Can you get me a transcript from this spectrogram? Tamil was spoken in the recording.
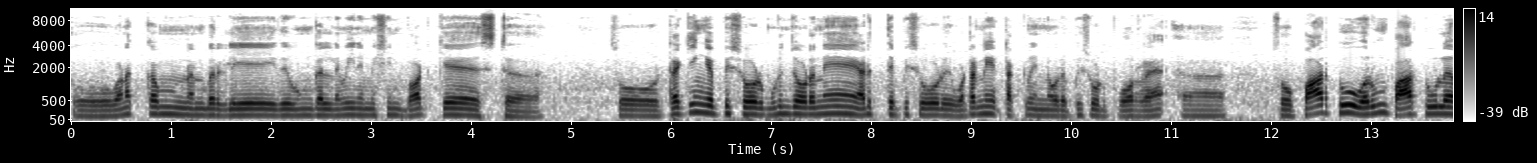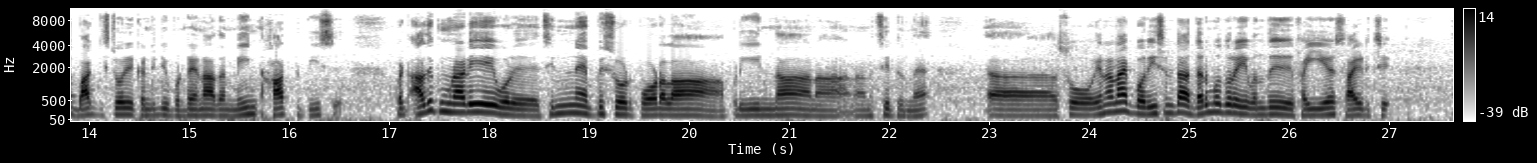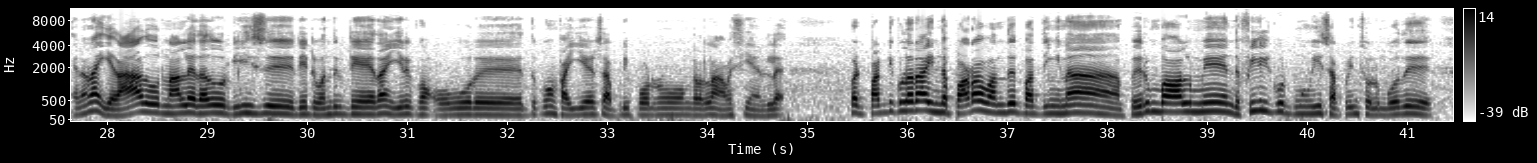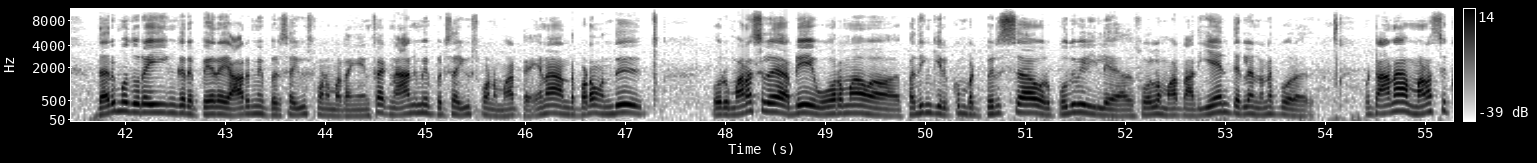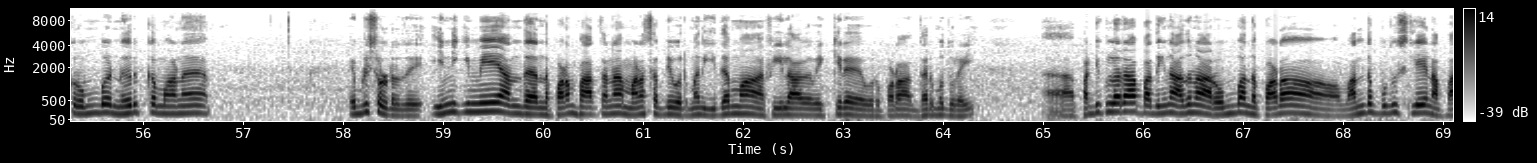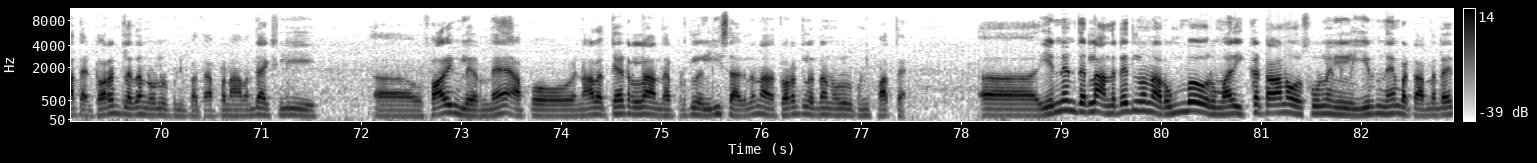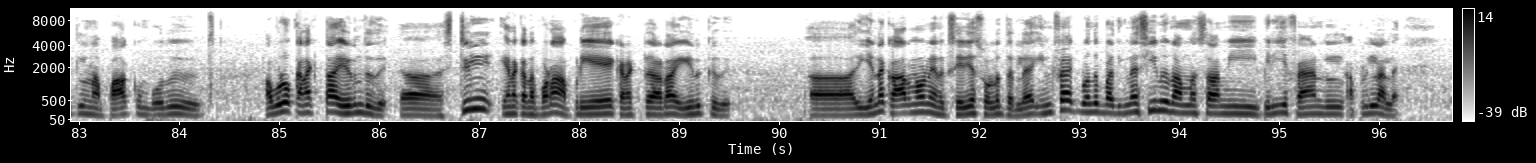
ஸோ வணக்கம் நண்பர்களே. இது உங்கள் நவீன machine podcast. So trekking episode முடிஞ்ச உடனே அடுத்த எபிசோடு உடனே டக்குன்னு இன்னொரு எபிசோடு போடுறேன். ஸோ பார்ட் டூ வரும். பார்ட் டூவில் பாக்கி ஸ்டோரியை கண்டினியூ பண்ணுறேன் ஏன்னா அதான் மெயின் ஹார்ட் பீஸு பட் அதுக்கு முன்னாடி ஒரு சின்ன எபிசோட் போடலாம் அப்படின்னு தான் நான் நினச்சிட்டு இருந்தேன். Uh, ஸோ என்னென்னா இப்போ ரீசெண்டாக தர்மதுரை வந்து ஃபைவ் இயர்ஸ் ஆயிடுச்சு. என்னென்னா ஏதாவது ஒரு நாளில் ஏதாவது ஒரு ரிலீஸு டேட் வந்துக்கிட்டே தான் இருக்கும். ஒவ்வொரு இதுக்கும் ஃபைவ் இயர்ஸ் அப்படி போடணுங்கிறதெல்லாம் அவசியம் இல்லை. பட் பர்டிகுலராக இந்த படம் வந்து பார்த்திங்கன்னா பெரும்பாலுமே இந்த ஃபீல் குட் மூவிஸ் அப்படின்னு சொல்லும்போது தர்மதுரைங்கிற பேரை யாருமே பெருசாக யூஸ் பண்ண மாட்டாங்க. இன்ஃபேக்ட் நானுமே பெருசாக யூஸ் பண்ண மாட்டேன். ஏன்னா அந்த படம் வந்து ஒரு மனசில் அப்படியே ஓரமாக பதுங்கி இருக்கும். பட் பெருசாக ஒரு பொதுவெளியில் அதை சொல்ல மாட்டேன். அது ஏன்னு தெரியல நினப்பு வராது. பட் ஆனால் மனசுக்கு ரொம்ப நெருக்கமான எப்படி சொல்கிறது இன்றைக்குமே அந்த அந்த படம் பார்த்தோன்னா மனசு அப்படியே ஒரு மாதிரி இதமாக ஃபீல் ஆக வைக்கிற ஒரு படம் தர்மதுரை. பர்டிகுலராக பார்த்தீங்கன்னா அது நான் ரொம்ப அந்த படம் வந்த புதுசுலேயே நான் பார்த்தேன். டொரண்ட்டில் தான் டவுன்லோட் பண்ணி பார்த்தேன். அப்போ நான் வந்து ஆக்சுவலி ஃபாரினில் இருந்தேன். அப்போது என்னால் தேட்டர்லாம் அந்த படத்தில் ரிலீஸ் ஆகலை. நான் டொரண்ட்டில் தான் டவுன்லோட் பண்ணி பார்த்தேன். என்னன்னு தெரில அந்த டயத்தில் நான் ரொம்ப ஒரு மாதிரி இக்கட்டான ஒரு சூழ்நிலையில் இருந்தேன். பட் அந்த டயத்தில் நான் பார்க்கும்போது அவ்வளோ கனெக்டாக இருந்தது. ஸ்டில் எனக்கு அந்த படம் அப்படியே கனெக்டடாக இருக்குது. அது என்ன காரணம்னு எனக்கு சரியாக சொல்ல தெரில இன்ஃபேக்ட் வந்து பார்த்திங்கன்னா சீனு ராமசாமி பெரிய ஃபேன் அப்படிலாம் இல்லை.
